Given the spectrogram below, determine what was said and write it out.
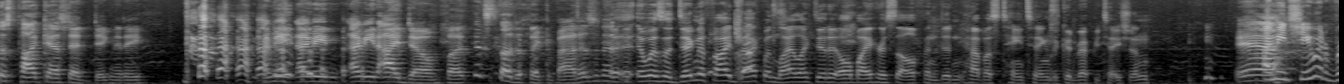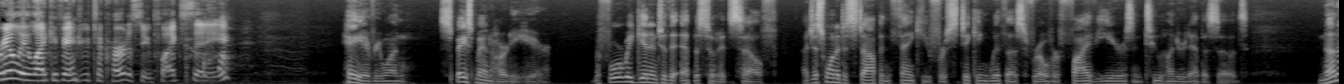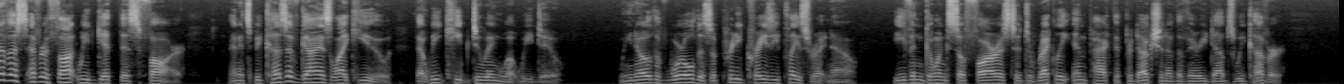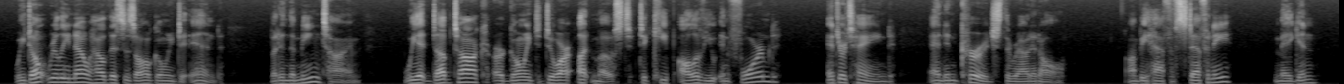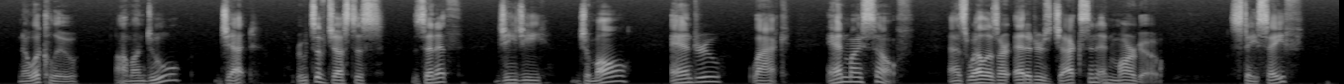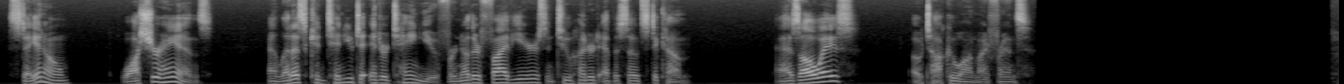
this podcast had dignity? I mean, I mean, I mean, I don't, but it's fun to think about, isn't it? It, it was a dignified back when Lilac did it all by herself and didn't have us tainting the good reputation. Yeah. I mean, she would really like if Andrew took her to Suplex City. Hey everyone, Spaceman Hardy here. Before we get into the episode itself, I just wanted to stop and thank you for sticking with us for over five years and 200 episodes. None of us ever thought we'd get this far, and it's because of guys like you that we keep doing what we do. We know the world is a pretty crazy place right now, even going so far as to directly impact the production of the very dubs we cover. We don't really know how this is all going to end, but in the meantime, we at Dub Talk are going to do our utmost to keep all of you informed, entertained, and encouraged throughout it all. On behalf of Stephanie, Megan, Noah Clue, Amandul, Jet, Roots of Justice, Zenith, Gigi, Jamal, Andrew, Lack, and myself, as well as our editors Jackson and Margot. Stay safe, stay at home, wash your hands, and let us continue to entertain you for another five years and 200 episodes to come. As always, Otaku on, my friends.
